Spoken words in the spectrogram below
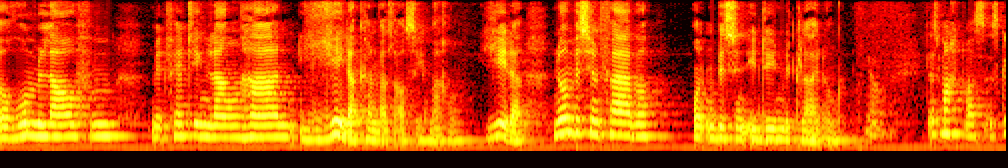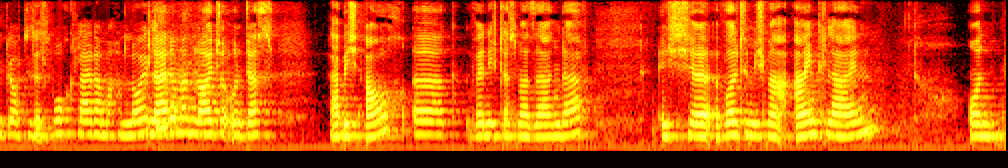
rumlaufen mit fettigen langen Haaren. Jeder kann was aus sich machen. Jeder. Nur ein bisschen Farbe und ein bisschen Ideen mit Kleidung. Ja, das macht was. Es gibt ja auch diesen das Spruch, Kleider machen Leute. Kleider machen Leute und das habe ich auch, äh, wenn ich das mal sagen darf. Ich äh, wollte mich mal einkleiden und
